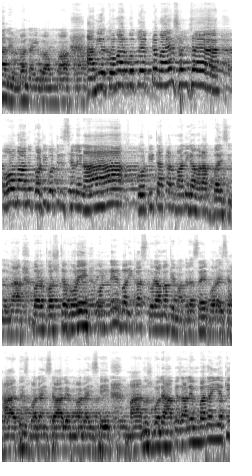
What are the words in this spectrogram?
আলেম বানাইবা আম্মা? আমিও তোমার মতো একটা মায়ের সন্তান। ও মা, আমি কোটিপতির ছেলে না। কোটি টাকার মালিক আমার আব্বাই ছিল না। বড় কষ্ট করে অন্যের বাড়ি কাজ করে আমাকে মাদ্রাসায় পড়াইছে, হাফেজ বানাইছে, আলেম বানাইছে। মানুষ বলে, হাফেজ, আলেম বানাইয়া কি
